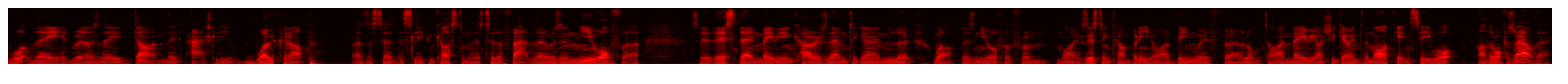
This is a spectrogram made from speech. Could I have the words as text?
what they had realised they'd done, they'd actually woken up, as I said, the sleeping customers to the fact there was a new offer. So this then maybe encouraged them to go and look. Well, there's a new offer from my existing company, who I've been with for a long time. Maybe I should go into the market and see what other offers are out there.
